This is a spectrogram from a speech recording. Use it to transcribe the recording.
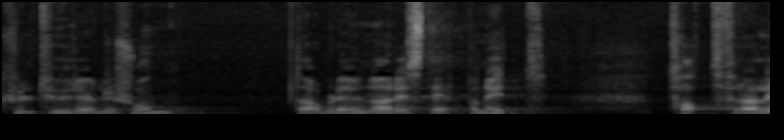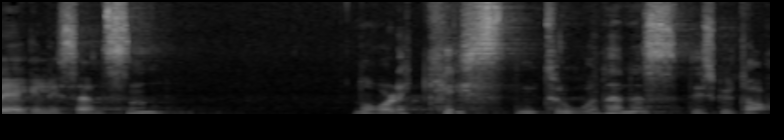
kulturrevolusjon. Da ble hun arrestert på nytt, tatt fra legelisensen nå var det kristentroen hennes de skulle ta.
